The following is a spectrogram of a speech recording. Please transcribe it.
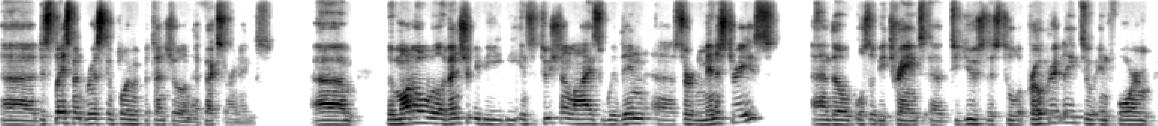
uh, displacement risk, employment potential, and FX earnings. Um, the model will eventually be, be institutionalized within uh, certain ministries, and they'll also be trained uh, to use this tool appropriately to inform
